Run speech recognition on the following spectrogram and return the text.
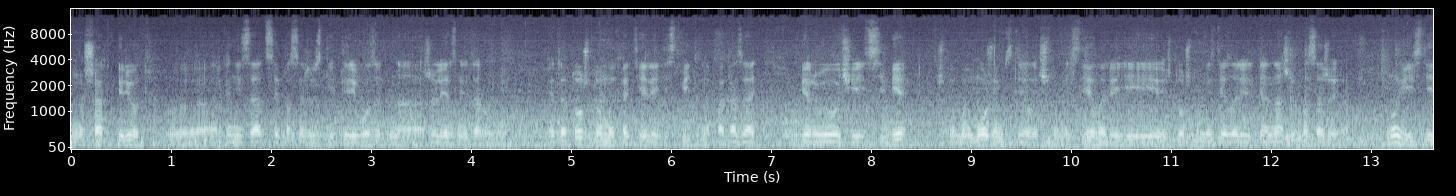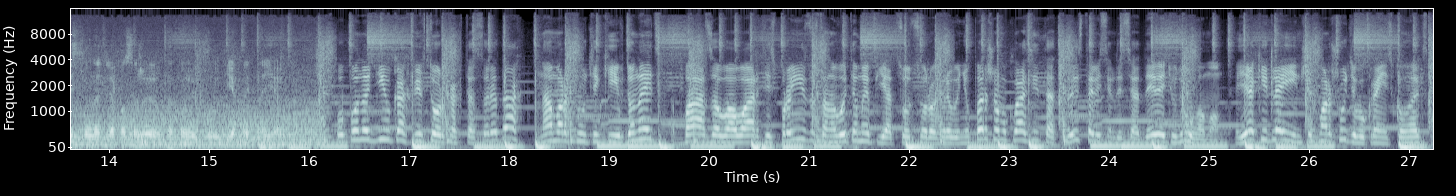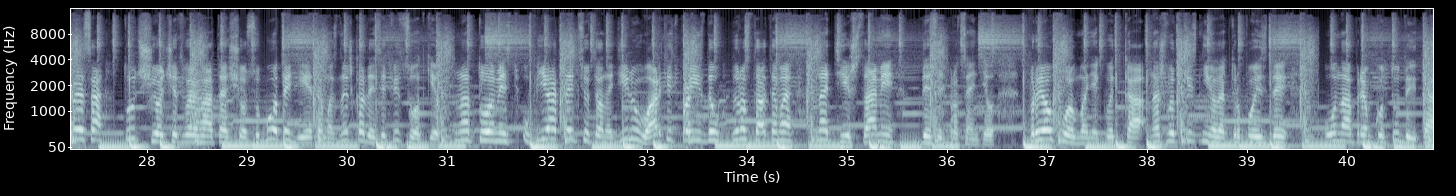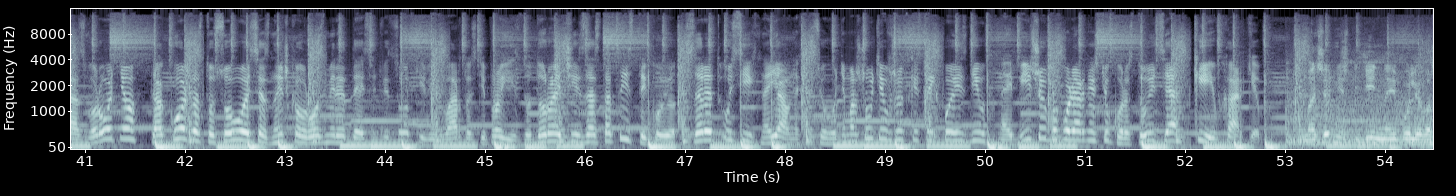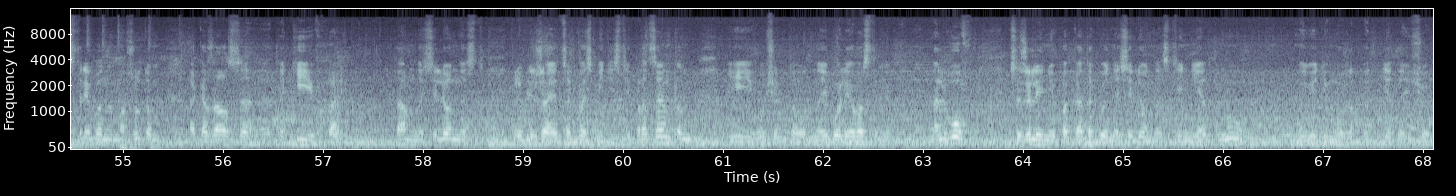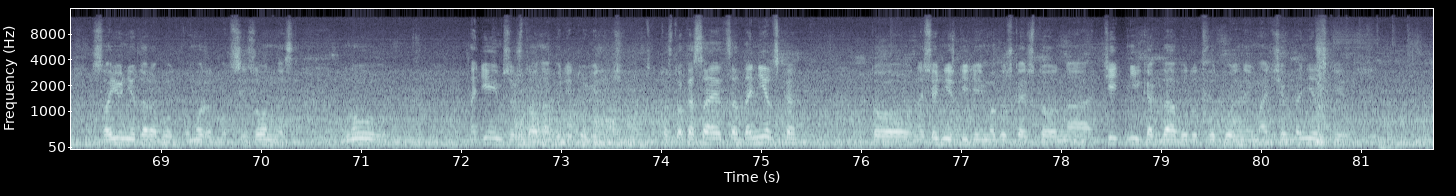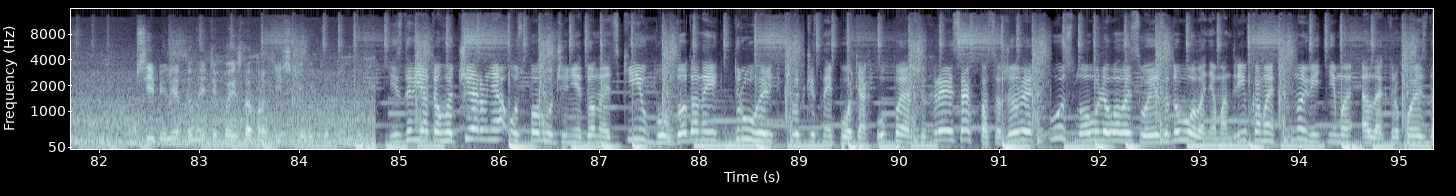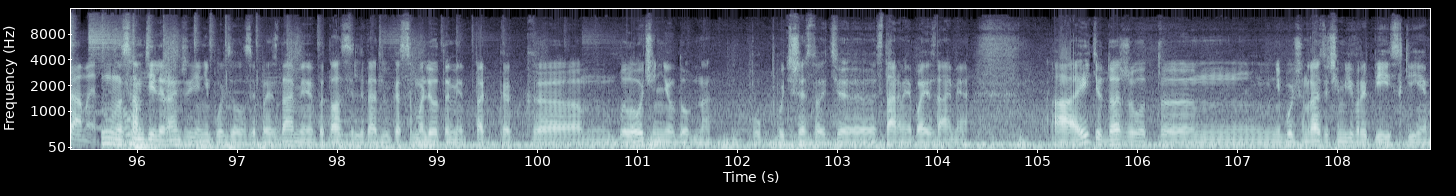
э, шаг вперед в организации пассажирских перевозок на железной дороге. Это то, что мы хотели действительно показать в первую очередь себе, что мы можем сделать, что мы сделали, и то, что мы сделали для наших пассажиров. Ну и, естественно, для пассажиров, которые будут ехать на Евро. У понеділках, вівторках та середах на маршруті Київ-Донець базова вартість проїзду становитиме 540 гривень у першому класі та 389 у другому. Як і для інших маршрутів українського експреса, тут щочетверга та щосуботи діятиме знижка 10%. Натомість у п'ятницю та неділю вартість проїзду зростатиме на ті ж самі 10%. При оформленні квитка на швидкісні електропоїзди у напрямку туди та зворотньо також застосовується знижка у розмірі 10% від вартості проїзду. До речі, за статистикою, серед усіх наявних на сьогодні маршрутів швидкісних поїздів найбільшою популярністю користується Київ-Харків. На сегодняшний день наиболее востребованным маршрутом оказался это Киев-Харьков. Там населенность приближается к 80% и, в общем-то, он наиболее востребованный. На Львов, к сожалению, пока такой населенности нет. Ну, мы видим, может быть, где-то еще свою недоработку, может быть, сезонность. Ну, надеемся, что она будет увеличиваться. То, что касается Донецка, то на сегодняшний день могу сказать, что на те дни, когда будут футбольные матчи в Донецке, все билеты на эти поезда практически выкуплены. Із 9 червня у сполученні Донець-Київ був доданий другий швидкісний потяг. У перших рейсах пасажири висловлювали своє задоволення мандрівками новітніми електропоїздами. Ну, на самом деле, раньше я не пользовался поездами, пытался летать только самолетами, так как э, было очень неудобно пу- путешествовать э, старыми поездами. А эти даже вот э, мне больше нравятся, чем европейские.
